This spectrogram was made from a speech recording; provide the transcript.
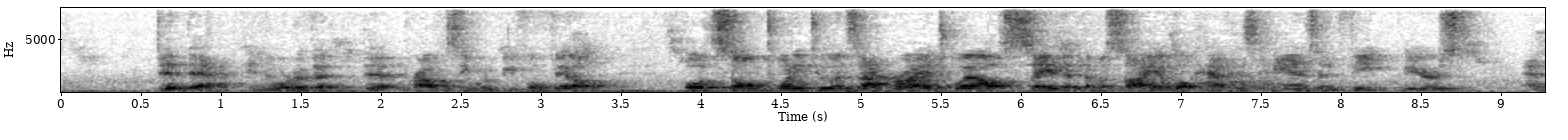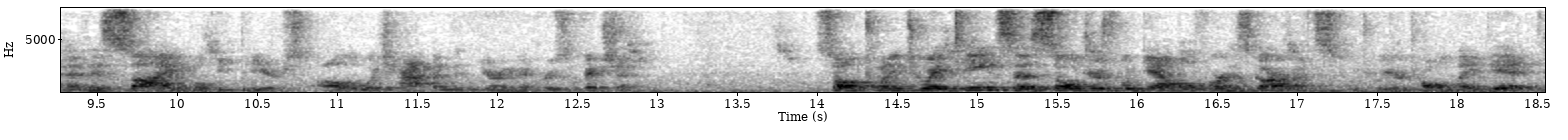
did that in order that that prophecy would be fulfilled. Both Psalm 22 and Zechariah 12 say that the Messiah will have his hands and feet pierced and that his side will be pierced, all of which happened during the crucifixion. Psalm 22:18 says soldiers would gamble for his garments, which we are told they did.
